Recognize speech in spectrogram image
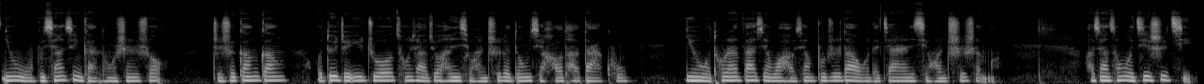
因为我不相信感同身受。只是刚刚，我对着一桌从小就很喜欢吃的东西嚎啕大哭，因为我突然发现我好像不知道我的家人喜欢吃什么，好像从我记事起，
